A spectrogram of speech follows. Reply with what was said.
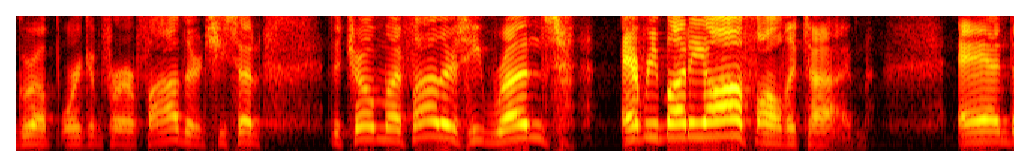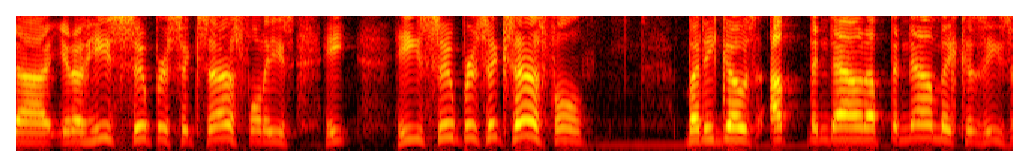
grew up working for her father. And she said, the trouble with my father is he runs everybody off all the time and uh, you know he's super successful. He's he he's super successful, but he goes up and down, up and down because he's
